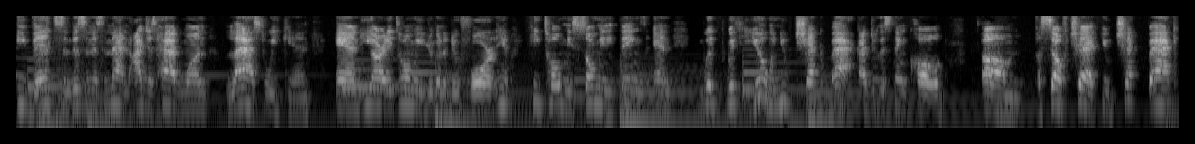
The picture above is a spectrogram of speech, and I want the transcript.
events and this and this and that. And I just had one last weekend and he already told me you're gonna do four. You know, he told me so many things. And with with you, when you check back, I do this thing called um, a self check. You check back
